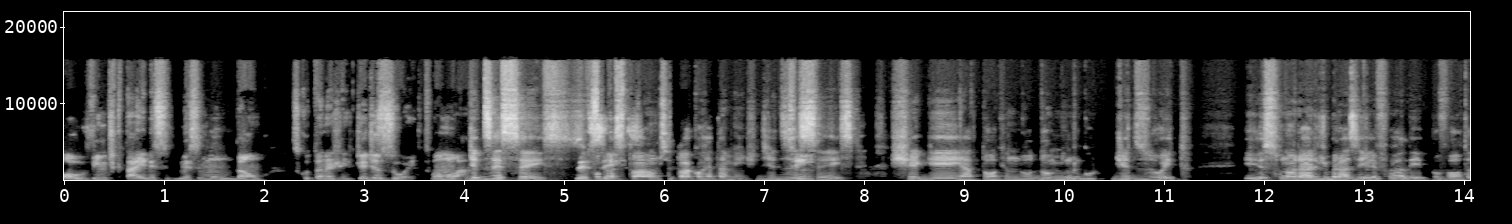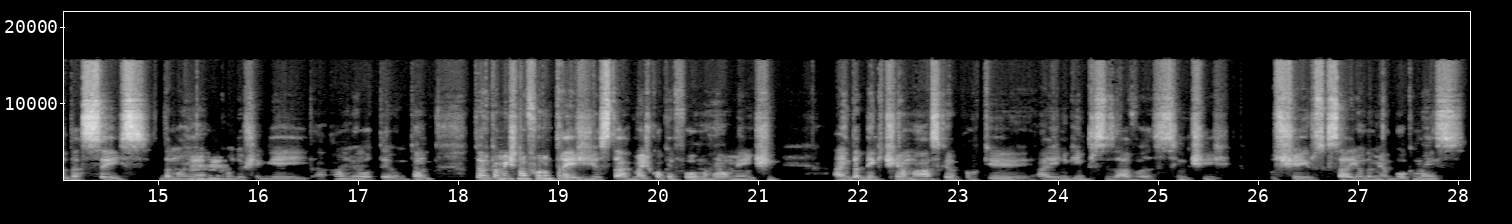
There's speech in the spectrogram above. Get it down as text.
ouvinte que tá aí nesse, nesse mundão escutando a gente. Dia 18, vamos lá. Dia 16. 16. Se for situar, vamos situar corretamente. Dia 16, Sim. cheguei a Tóquio no domingo, dia 18. E isso no horário de Brasília foi ali por volta das seis da manhã, uhum. quando eu cheguei ao uhum. meu hotel. Então, teoricamente não foram três dias, tá? Mas de qualquer forma, realmente, ainda bem que tinha máscara, porque aí ninguém precisava sentir os cheiros que saíam da minha boca, mas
